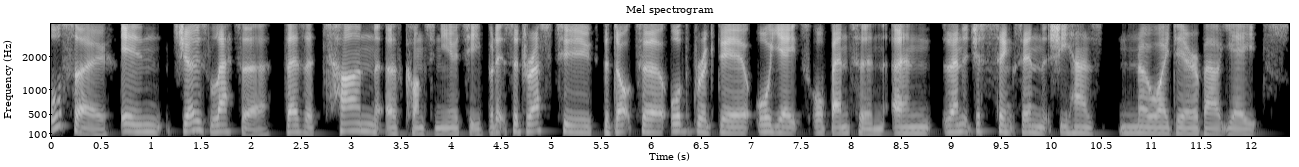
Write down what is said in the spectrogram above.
Also, in Jo's letter, there's a ton of continuity, but it's addressed to the doctor or the brigadier or Yates or Benton. And then it just sinks in that she has no idea about Yates.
